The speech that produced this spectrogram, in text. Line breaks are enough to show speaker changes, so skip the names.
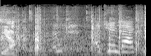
Yeah.
I came back.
